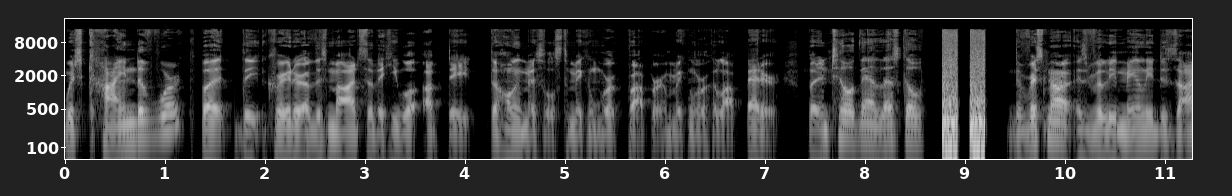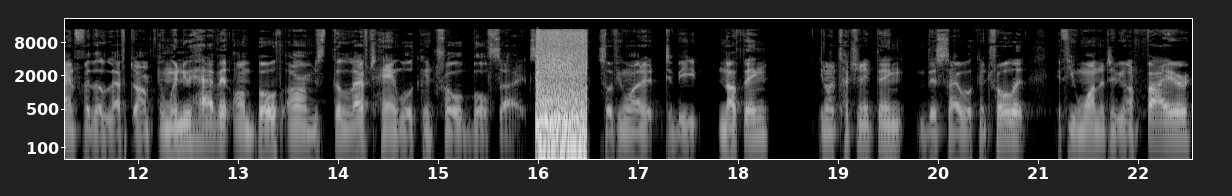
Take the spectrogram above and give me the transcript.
which kind of work, but the creator of this mod said that he will update the homing missiles to make them work proper and make them work a lot better. But until then, let's go the wrist mount is really mainly designed for the left arm, and when you have it on both arms, the left hand will control both sides. So if you want it to be nothing, you don't touch anything, this side will control it. If you want it to be on fire,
